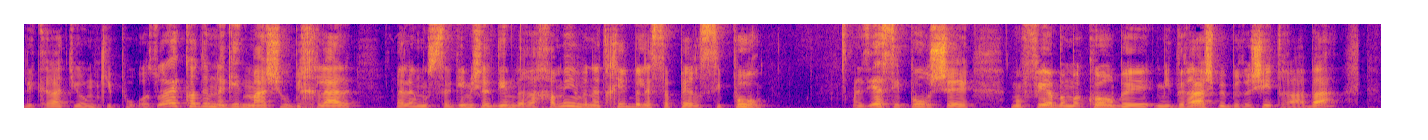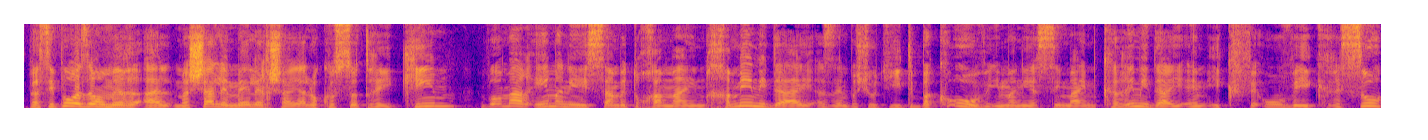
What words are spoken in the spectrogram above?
לקראת יום כיפור. אז אולי קודם נגיד משהו בכלל על המושגים של דין ורחמים, ונתחיל בלספר סיפור. אז יש סיפור שמופיע במקור במדרש בבראשית רבה, והסיפור הזה אומר על משל למלך שהיה לו כוסות ריקים, והוא אמר, אם אני שם בתוכם מים חמים מדי, אז הם פשוט יתבקעו, ואם אני אשים מים קרים מדי, הם יקפאו ויקרסו.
